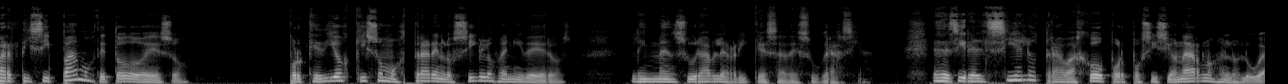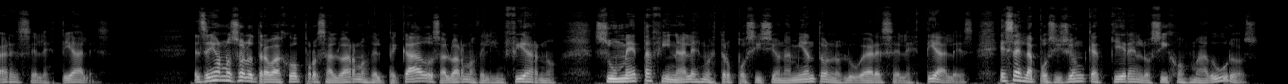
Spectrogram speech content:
participamos de todo eso porque Dios quiso mostrar en los siglos venideros la inmensurable riqueza de su gracia. Es decir, el cielo trabajó por posicionarnos en los lugares celestiales. El Señor no solo trabajó por salvarnos del pecado, salvarnos del infierno, su meta final es nuestro posicionamiento en los lugares celestiales. Esa es la posición que adquieren los hijos maduros.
